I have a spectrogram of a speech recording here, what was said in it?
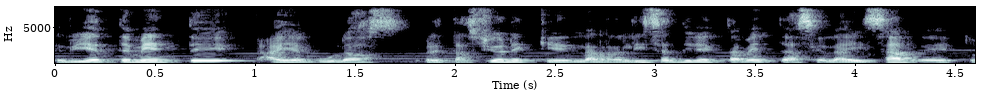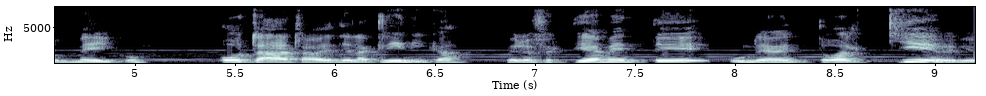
Evidentemente, hay algunas prestaciones que las realizan directamente hacia la ISAPRES estos médicos, otras a través de la clínica, pero efectivamente un eventual quiebre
